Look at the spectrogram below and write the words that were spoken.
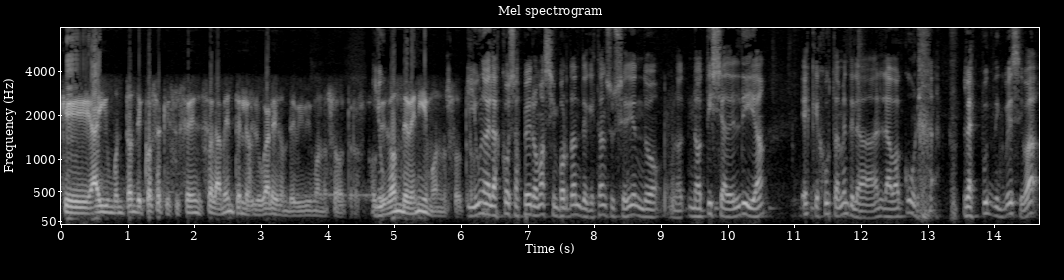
que hay un montón de cosas que suceden solamente en los lugares donde vivimos nosotros, o Y de donde venimos nosotros. Y una de las cosas, Pedro, más importantes que están sucediendo, no- noticia del día, es que justamente la, la vacuna, la Sputnik V, se va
